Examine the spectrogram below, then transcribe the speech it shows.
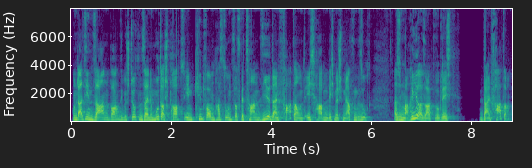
und als sie ihn sahen, waren sie bestürzt und seine Mutter sprach zu ihm, Kind, warum hast du uns das getan? Siehe, dein Vater und ich haben dich mit Schmerzen gesucht. Also Maria sagt wirklich, dein Vater.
